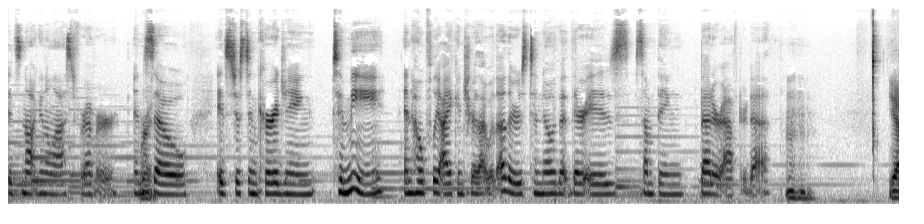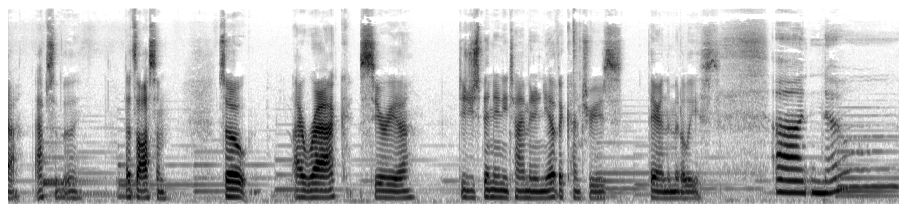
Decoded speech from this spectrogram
it's not going to last forever, and right. so it's just encouraging to me, and hopefully I can share that with others to know that there is something better after death. Mm-hmm. Yeah, absolutely. That's awesome. So, Iraq, Syria. Did you spend any time in any other countries there in the Middle East? Uh, no,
